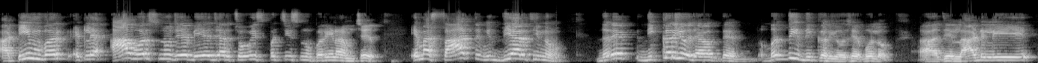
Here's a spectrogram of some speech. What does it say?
આ ટીમ વર્ક એટલે આ વર્ષનું જે બે હજાર ચોવીસ પચીસનું પરિણામ છે, એમાં સાત વિદ્યાર્થીનો, દરેક દીકરીઓ જ આ વખતે, બધી દીકરીઓ છે, બોલો. આ જે લાડલી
